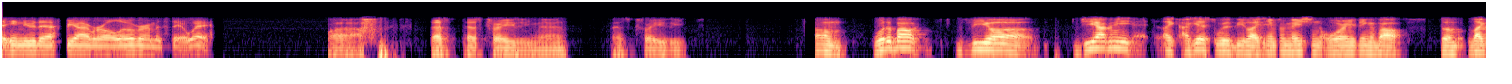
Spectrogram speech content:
that he knew the FBI were all over him and stay away. Wow, that's that's crazy, man. That's crazy. Um, what about the uh? Do you have any like I guess would it be like information or anything about the like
